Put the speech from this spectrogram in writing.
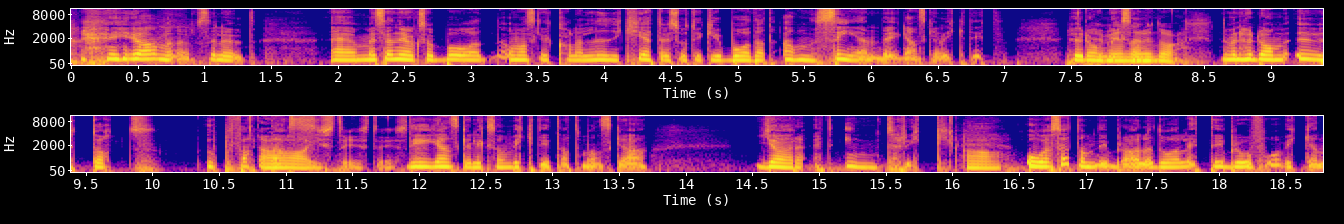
ja men absolut. Eh, Men sen är det också, både, om man ska kolla likheter så tycker ju båda att anseende är ganska viktigt. Hur de, Hur menar liksom, du då? Nej, men hur de utåt uppfattas. Ja, just det. Just det, just Det det. är ganska liksom viktigt att man ska göra ett intryck. Ja. Oavsett om det är bra eller dåligt, det beror på vilken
